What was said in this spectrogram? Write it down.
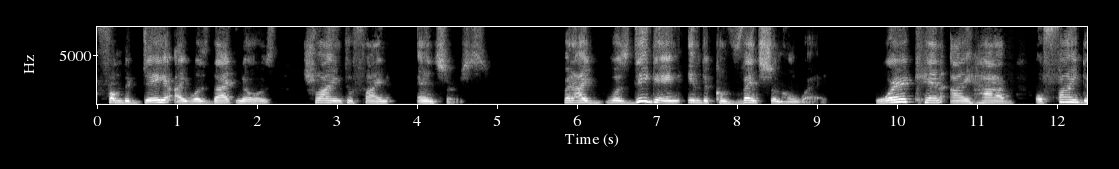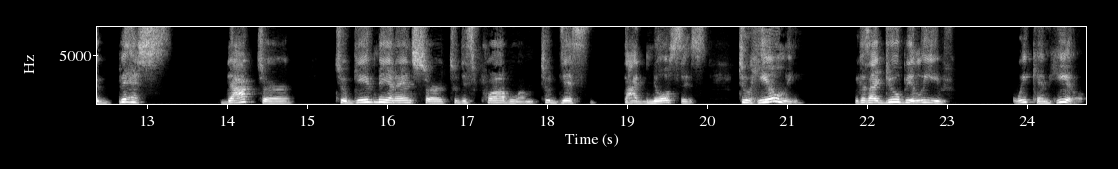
from the day I was diagnosed trying to find answers. But I was digging in the conventional way. Where can I have or find the best doctor to give me an answer to this problem, to this diagnosis, to heal me? Because I do believe we can heal.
